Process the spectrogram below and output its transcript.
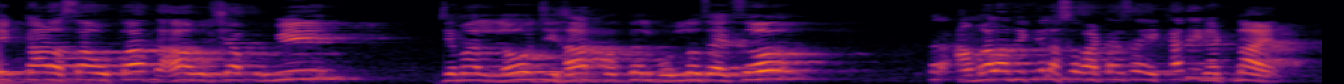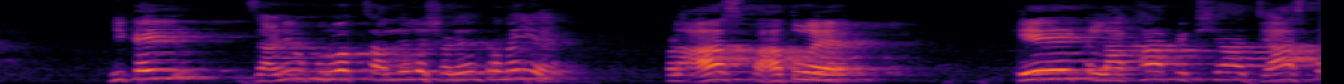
एक काळ असा होता दहा वर्षापूर्वी जेव्हा लव जिहादबद्दल बोललं जायचं तर आम्हाला देखील असं वाटायचं एखादी घटना आहे. ही काही जाणीवपूर्वक चाललेलं षडयंत्र नाही आहे पण आज पाहतोय एक लाखापेक्षा जास्त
